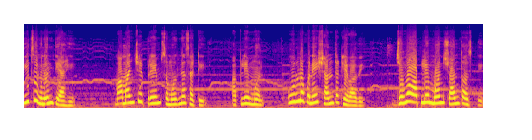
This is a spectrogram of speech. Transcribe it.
हीच विनंती आहे. मामांचे प्रेम समजण्यासाठी आपले मन पूर्णपणे शांत ठेवावे. जेव्हा आपले मन शांत असते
